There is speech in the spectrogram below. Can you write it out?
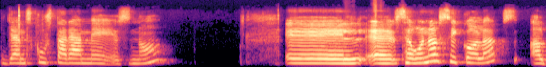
ja ens costarà més, no? El, eh, segons els psicòlegs, el,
